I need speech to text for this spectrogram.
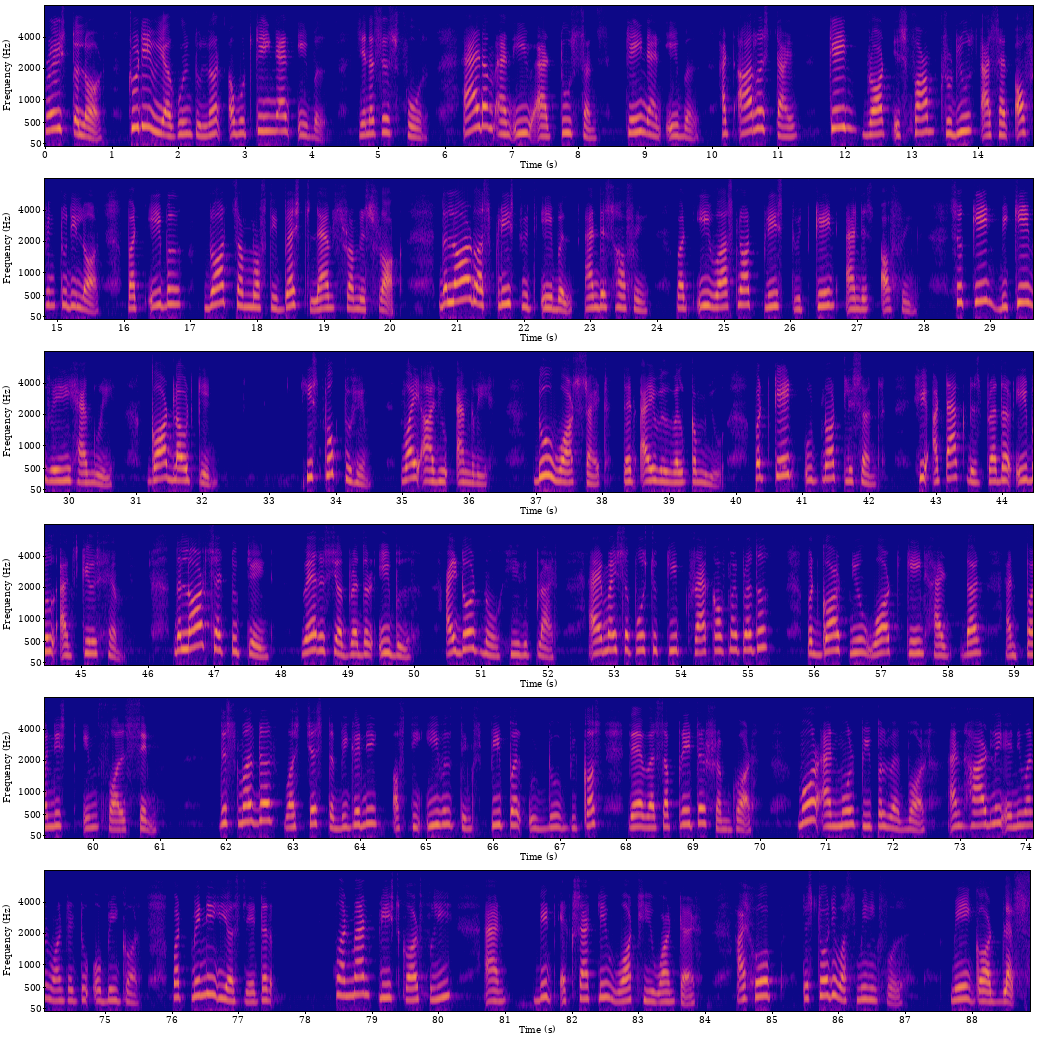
Praise the Lord. Today we are going to learn about Cain and Abel. Genesis 4. Adam and Eve had two sons, Cain and Abel. At harvest time, Cain brought his farm produce as an offering to the Lord, but Abel brought some of the best lambs from his flock. The Lord was pleased with Abel and his offering, but he was not pleased with Cain and his offering. So Cain became very angry. God loved Cain. He spoke to him, Why are you angry? Do what's right, then I will welcome you. But Cain would not listen. He attacked his brother Abel and killed him. The Lord said to Cain, Where is your brother Abel? I don't know, he replied. Am I supposed to keep track of my brother? But God knew what Cain had done and punished him for his sin. This murder was just the beginning of the evil things people would do because they were separated from God. More and more people were born, and hardly anyone wanted to obey God. But many years later, one man pleased God fully and did exactly what he wanted. I hope the story was meaningful. May God bless.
